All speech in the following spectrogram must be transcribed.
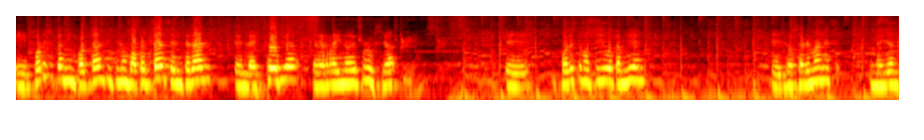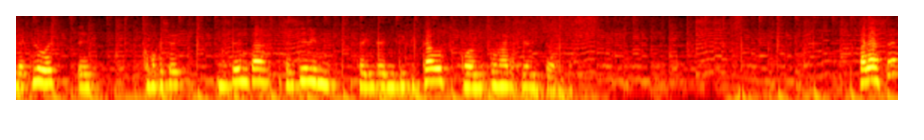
Eh, por eso es tan importante y tiene un papel tan central en la historia del reino de Prusia. Eh, por este motivo también eh, los alemanes mediante clubes como que se intentan sentir identificados con una región histórica. Para hacer,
